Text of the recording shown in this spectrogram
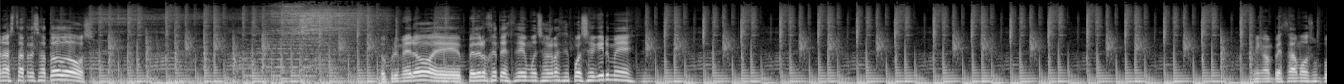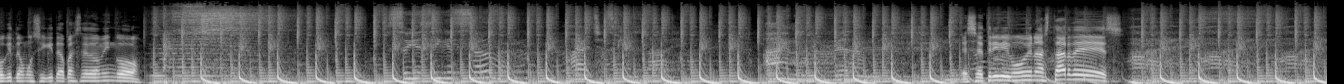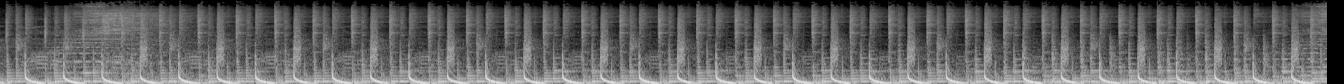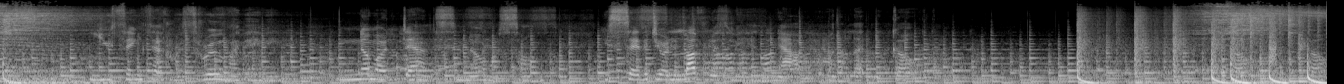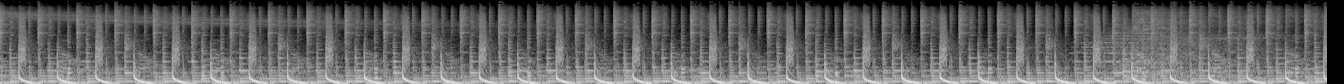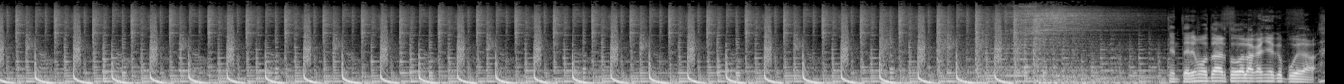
Buenas tardes a todos. Lo primero, eh, Pedro GTC, muchas gracias por seguirme. Venga, empezamos un poquito de musiquita para este domingo. Ese trivi, muy buenas tardes. That you're in love with me, and now. You Intentaremos dar toda la caña que pueda.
